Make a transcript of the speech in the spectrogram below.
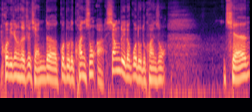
货币政策之前的过度的宽松啊，相对的过度的宽松，钱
